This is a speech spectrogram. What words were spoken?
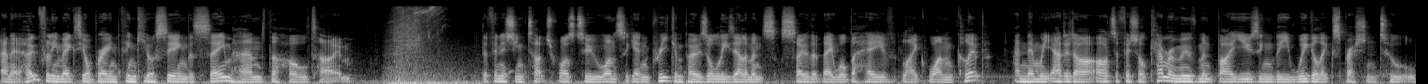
and it hopefully makes your brain think you're seeing the same hand the whole time. The finishing touch was to once again pre-compose all these elements so that they will behave like one clip, and then we added our artificial camera movement by using the wiggle expression tool,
